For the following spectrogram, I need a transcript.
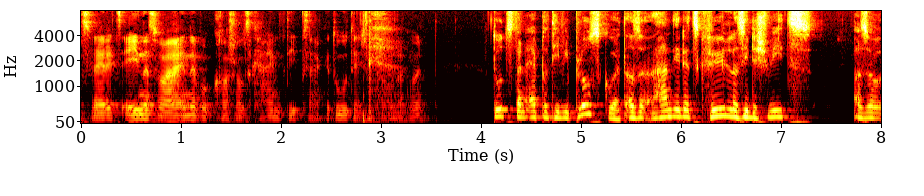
Das wäre jetzt eher so einer, wo du kannst als Geheimtipp sagen du, der ist Fall noch gut. tut es dann Apple TV Plus gut? Also habt ihr jetzt das Gefühl, dass in der Schweiz, also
